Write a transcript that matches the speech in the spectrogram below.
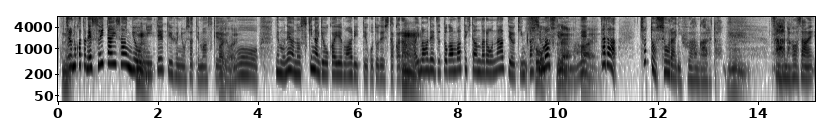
こちらの方ね衰退産業にいてっていうふうにおっしゃってますけれども、でもねあの好きな業界でもありっていうことでしたから、うん。まあ今までずっと頑張ってきたんだろうなっていう気がしますけれどもね。ね。はい。ただちょっと将来に不安があると。うん。さあ長尾さん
